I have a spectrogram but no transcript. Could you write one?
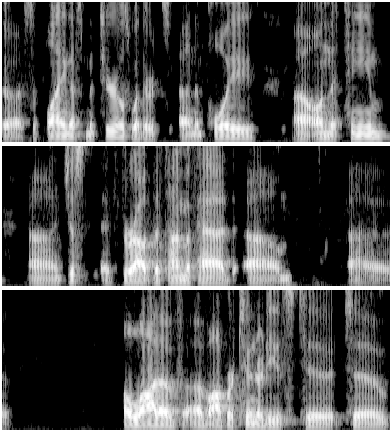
uh, supplying us materials, whether it's an employee uh, on the team. Uh, just throughout the time I've had um, uh, a lot of, of opportunities to to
